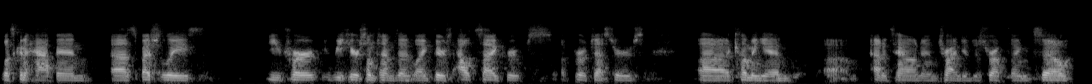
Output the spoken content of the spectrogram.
what's going to happen, uh, especially you've heard we hear sometimes that like there's outside groups of protesters uh, coming in um, out of town and trying to disrupt things. So,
